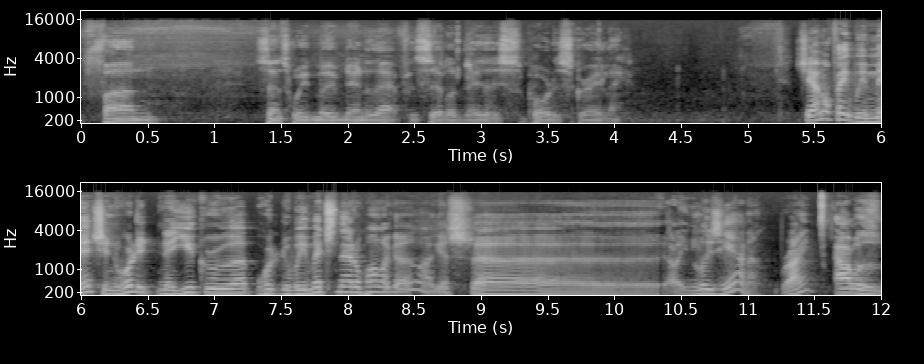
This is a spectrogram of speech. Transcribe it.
fun since we've moved into that facility. They support us greatly. See, I don't think we mentioned where did now you grew up. Where, did we mention that a while ago? I guess uh, in Louisiana, right? I was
